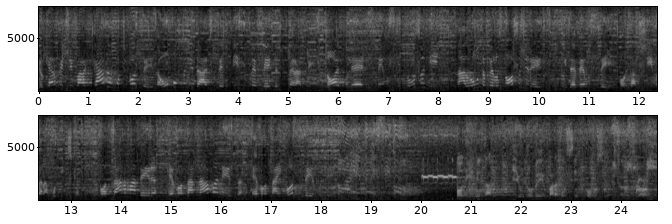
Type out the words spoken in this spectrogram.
eu quero pedir para cada um de vocês a oportunidade de ser vice-prefeita de Imperatriz. Nós, mulheres, temos que nos unir na luta pelos nossos direitos e devemos ser voz ativa na política. Votar no Madeira é votar na Vanessa, é votar em você, mulher. Podem inventar. Hildo veio para vencer com você. Estamos prontos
